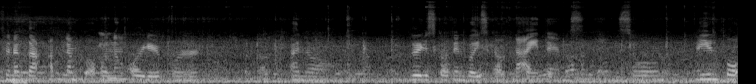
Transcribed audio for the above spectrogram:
So, nag-back up lang po ako ng order for ano, Girl Scout and Boy Scout na items. So, ngayon po,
